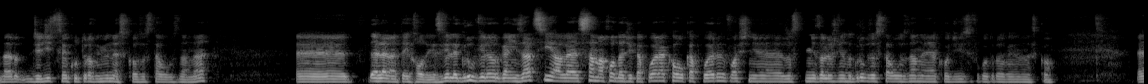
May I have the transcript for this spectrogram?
naro- dziedzictwem kulturowym UNESCO zostało uznane, e, element tej chody. Jest wiele grup, wiele organizacji, ale sama choda de capoeira, koło capoeiry właśnie niezależnie od grup zostało uznane jako dziedzictwo kulturowe UNESCO. E,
